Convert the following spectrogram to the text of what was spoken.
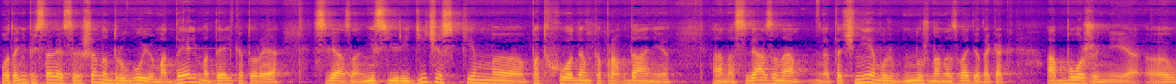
Вот они представляют совершенно другую модель, модель, которая связана не с юридическим э, подходом к оправданию, она связана, точнее нужно назвать это как обожение. Э,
